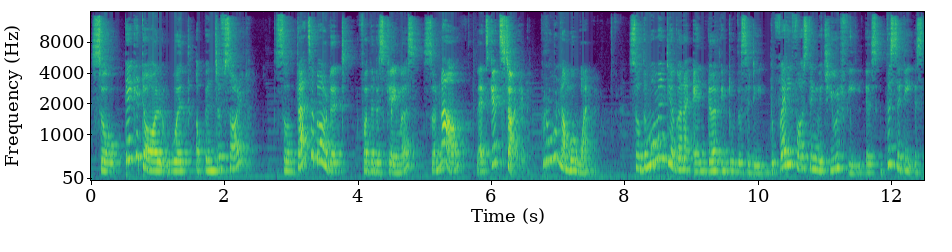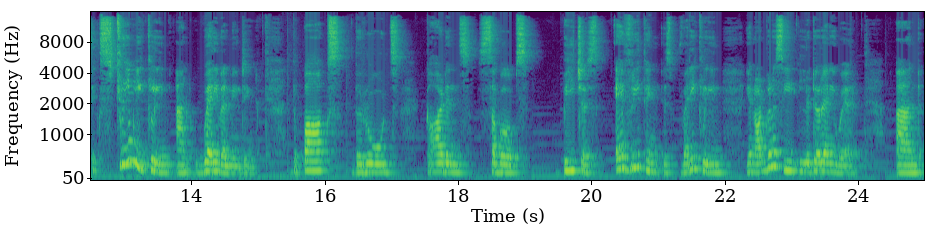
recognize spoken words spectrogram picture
So take it all with a pinch of salt. So that's about it for the disclaimers. So now let's get started. Pro number one. So the moment you're gonna enter into the city, the very first thing which you'll feel is the city is extremely clean and very well maintained. The parks, the roads, gardens, suburbs, beaches, everything is very clean. You're not gonna see litter anywhere and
